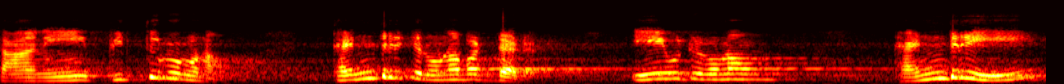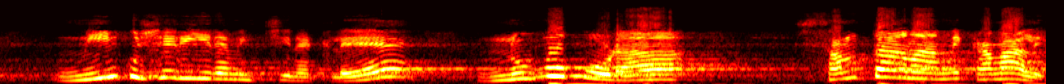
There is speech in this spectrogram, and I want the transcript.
కానీ పితృ రుణం తండ్రికి రుణపడ్డాడు. ఏమిటి రుణం? తండ్రి నీకు శరీరం ఇచ్చినట్లే నువ్వు కూడా సంతానాన్ని కనాలి.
